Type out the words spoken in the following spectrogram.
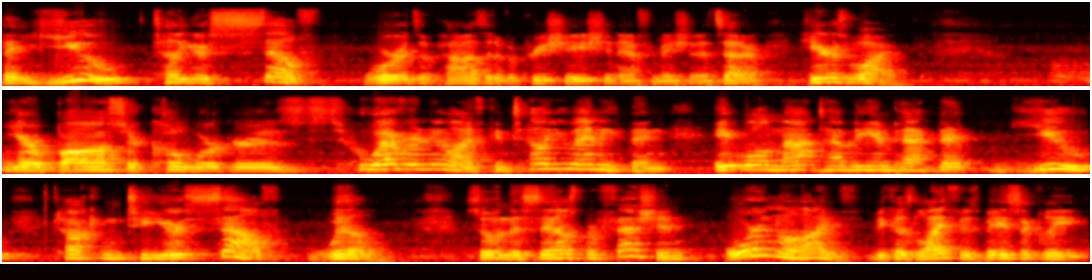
that you tell yourself words of positive appreciation, affirmation, etc. Here's why. Your boss or coworkers, whoever in your life can tell you anything, it will not have the impact that you talking to yourself will. So in the sales profession or in life, because life is basically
